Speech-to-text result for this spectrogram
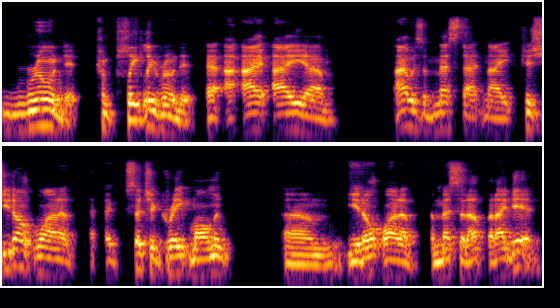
ruined it. Completely ruined it. I, I, I um, I was a mess that night because you don't want a, a, such a great moment um, you don't want to mess it up, but I did.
